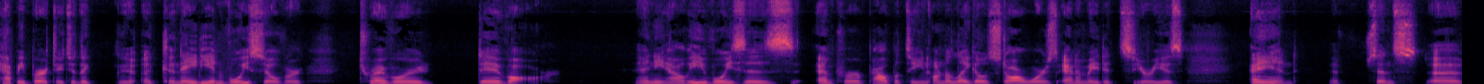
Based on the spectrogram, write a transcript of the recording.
happy birthday to the uh, Canadian voiceover Trevor Devall. Anyhow, he voices Emperor Palpatine on the Lego Star Wars animated series, and uh, since uh,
